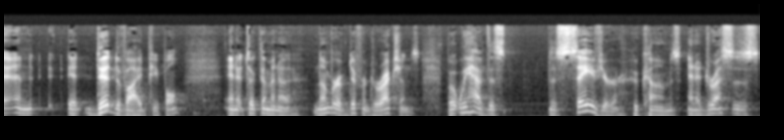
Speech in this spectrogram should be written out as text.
And it did divide people and it took them in a number of different directions. But we have this, this Savior who comes and addresses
